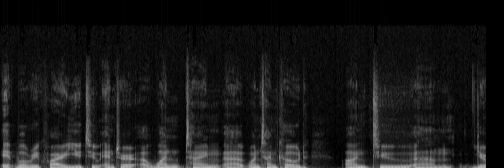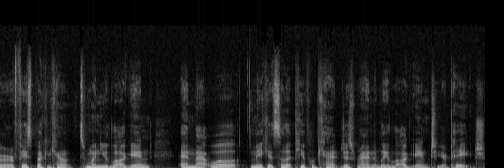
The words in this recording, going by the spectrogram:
it will require you to enter a one-time uh, one-time code onto um, your Facebook account when you log in, and that will make it so that people can't just randomly log into your page.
